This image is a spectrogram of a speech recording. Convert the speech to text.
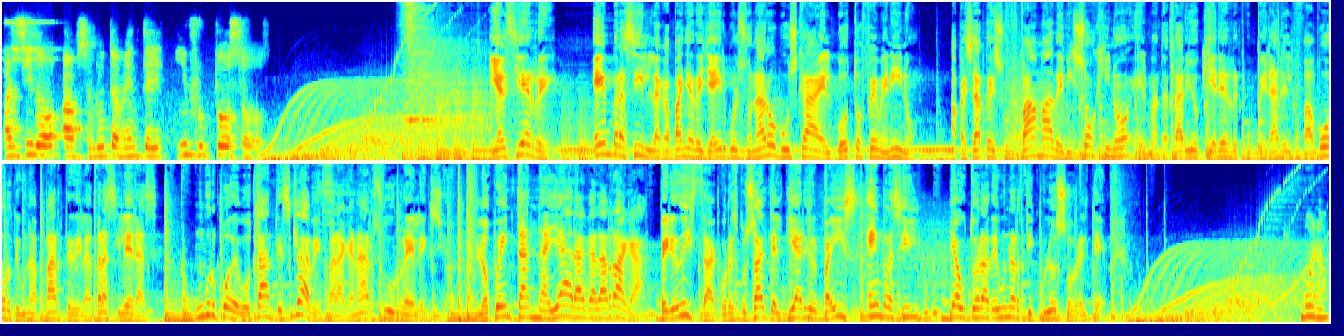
han sido absolutamente infructuosos. Y al cierre, en Brasil la campaña de Jair Bolsonaro busca el voto femenino. A pesar de su fama de misógino, el mandatario quiere recuperar el favor de una parte de las brasileras, un grupo de votantes clave para ganar su reelección. Lo cuenta Nayara Galarraga, periodista corresponsal del diario El País en Brasil y autora de un artículo sobre el tema. Bueno,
